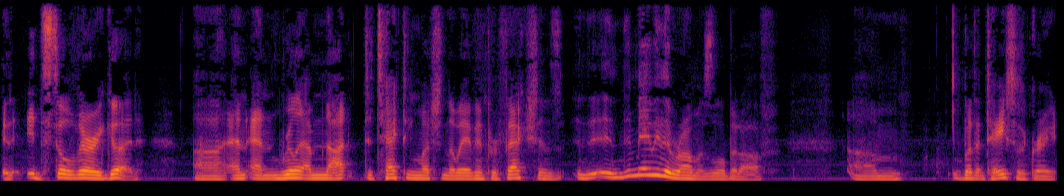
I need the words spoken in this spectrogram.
It, it's still very good. Uh, and and really, I'm not detecting much in the way of imperfections. Maybe the aroma is a little bit off, um, but the taste is great.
